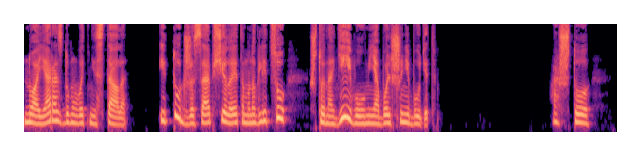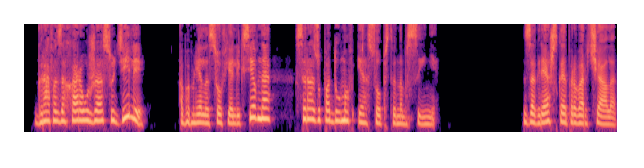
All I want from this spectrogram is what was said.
Ну а я раздумывать не стала и тут же сообщила этому наглецу, что ноги его у меня больше не будет. А что, графа Захара уже осудили? обомлела Софья Алексеевна, сразу подумав и о собственном сыне. Загряжская проворчала:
